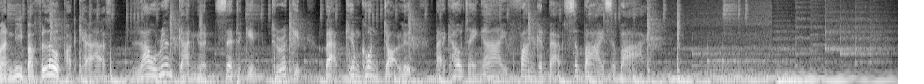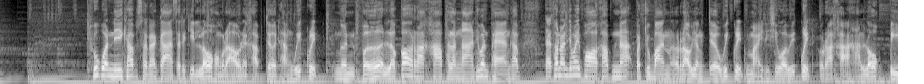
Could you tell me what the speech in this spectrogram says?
Money Buffalo Podcast เล่าเรื่องการเงินเศรษฐกิจ ธุรกิจ แบบเข้มข้นเจาะลึก แต่เข้าใจง่ายฟังกันแบบสบายสบาย ทุกวันนี้ครับสถานการณ์เศรษฐกิจโลกของเรานะครับ เจอทั้งวิกฤตเงินเฟ้อแล้วก็ราคาพลังงานที่มันแพงครับ แต่เท่านั้นยังไม่พอครับณปัจจุบันเรายังเจอวิกฤตใหม่ที่ชื่อว่าวิกฤตราคาอาหารโลกปี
